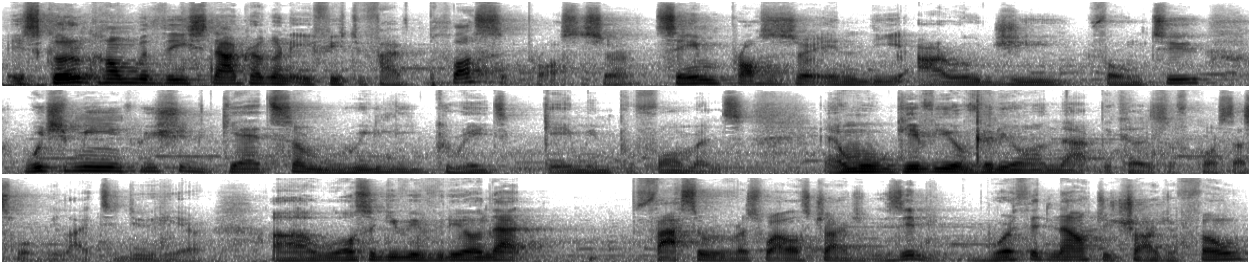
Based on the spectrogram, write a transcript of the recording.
it's going to come with the Snapdragon 855 Plus processor, same processor in the ROG Phone 2, which means we should get some really great gaming performance. And we'll give you a video on that because, of course, that's what we like to do here. Uh, we'll also give you a video on that faster reverse wireless charging. Is it worth it now to charge a phone?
